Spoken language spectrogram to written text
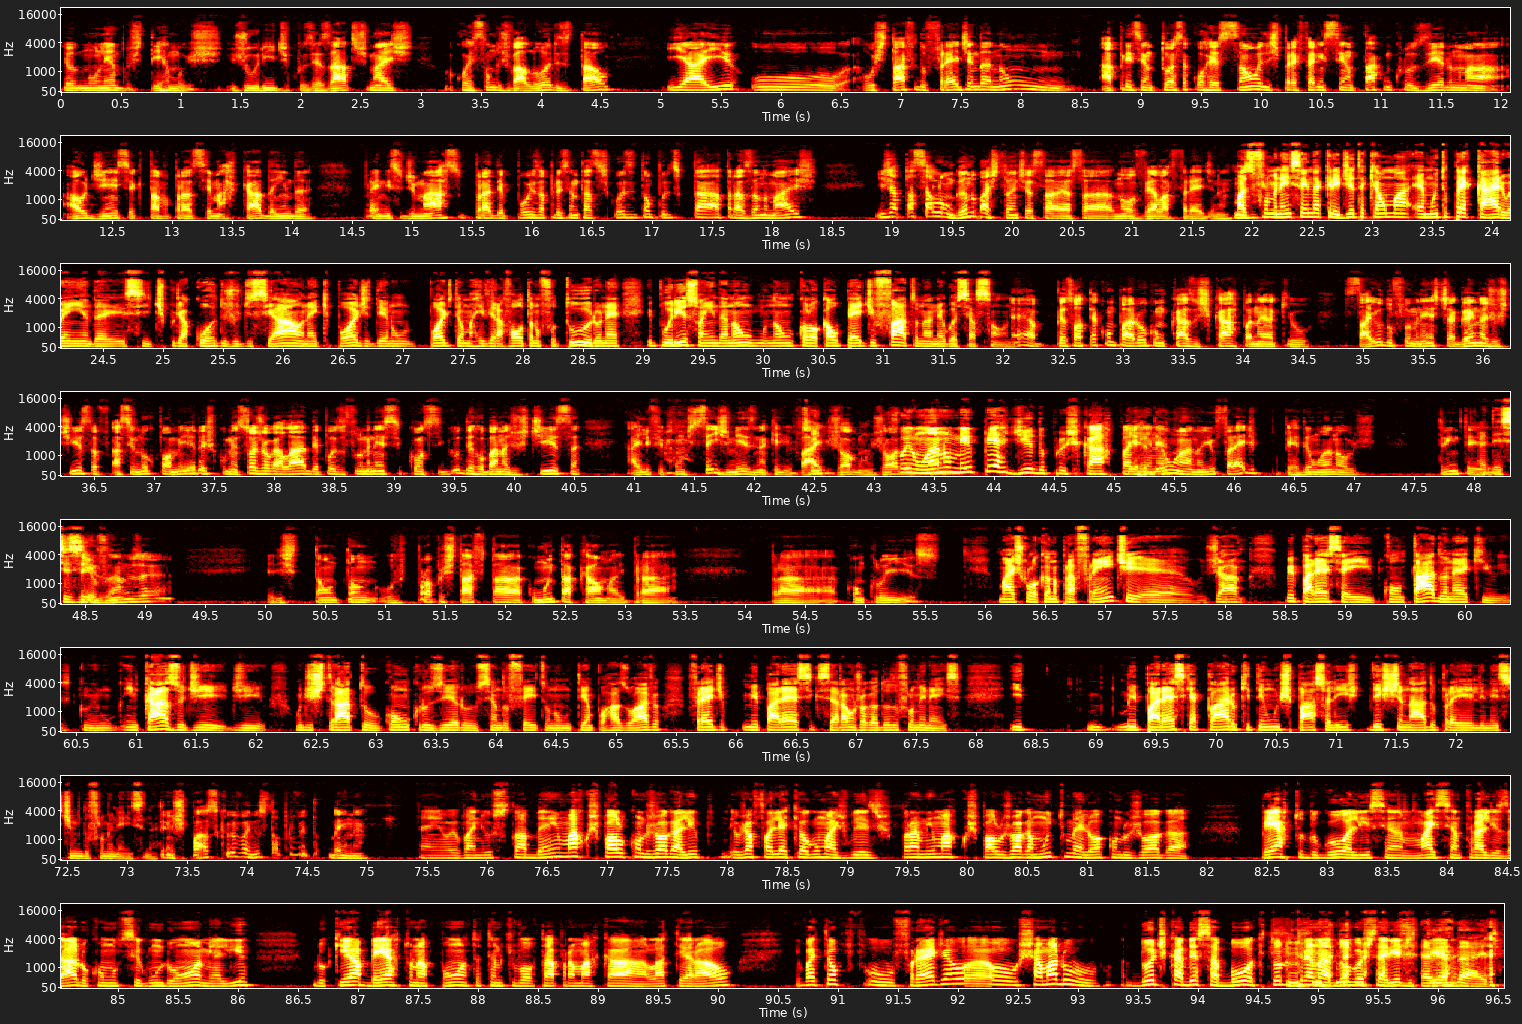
Eu não lembro os termos jurídicos exatos, mas uma correção dos valores e tal. E aí o, o staff do Fred ainda não apresentou essa correção, eles preferem sentar com o Cruzeiro numa audiência que estava para ser marcada ainda para início de março, para depois apresentar essas coisas, então por isso que está atrasando mais. E já está se alongando bastante essa, essa novela Fred, né? Mas o Fluminense ainda acredita que é, uma, é muito precário ainda esse tipo de acordo judicial, né? Que pode ter, um, pode ter uma reviravolta no futuro, né? E por isso ainda não, não colocar o pé de fato na negociação, né? É, o pessoal até comparou com o caso Scarpa, né? Que o, saiu do Fluminense, tinha ganho na justiça, assinou com o Palmeiras, começou a jogar lá, depois o Fluminense conseguiu derrubar na justiça. Aí ele ficou uns seis meses naquele vai, Sim. joga, não joga. Foi um ano meio perdido pro Scarpa ali, Perdeu né? um ano. E o Fred perdeu um ano aos 36 É decisivo. anos. É, eles estão. Tão, o próprio staff está com muita calma aí para concluir isso. Mas colocando pra frente, é, já me parece aí contado, né, que em caso de, de um distrato com o Cruzeiro sendo feito num tempo razoável, Fred me parece que será um jogador do Fluminense. E me parece que é claro que tem um espaço ali destinado pra ele nesse time do Fluminense, né? Tem um espaço que o Evanilson está aproveitando bem, né? Tem, o Evanilson tá bem. O Marcos Paulo, quando joga ali, eu já falei aqui algumas vezes, pra mim o Marcos Paulo joga muito melhor quando joga perto do gol ali, mais centralizado, como um segundo homem ali, do que aberto na ponta, tendo que voltar pra marcar lateral. E vai ter o, o Fred, é o, é o chamado dor de cabeça boa que todo treinador gostaria de ter. É né? verdade.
